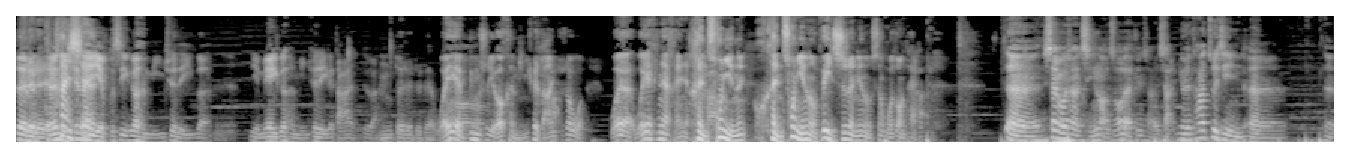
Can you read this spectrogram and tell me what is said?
对对对对，探险也不是一个很明确的一个，也没有一个很明确的一个答案，对吧？嗯，对对对对，我也哦并不是有很明确的答案，就是说我我也我也现在很很憧憬那很憧憬那种未知的那种生活状态。呃，下面我想请老周来分享一下，因为他最近呃嗯、呃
